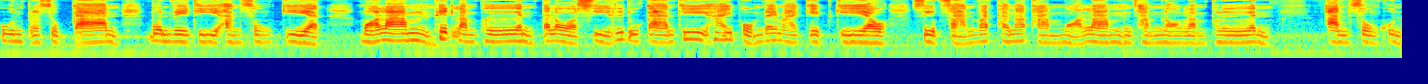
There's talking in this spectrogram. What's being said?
คุณประสบการณ์ บนเวทีอันทรงเกียรติ หมอลำเพชรลำเพลิน ตลอดสี่ฤดูกาลที่ให้ผมได้มาเก็บเกี่ยว สืบสารวัฒนธรรมหมอลำทำนองลำเพลิน อันทรงคุณ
